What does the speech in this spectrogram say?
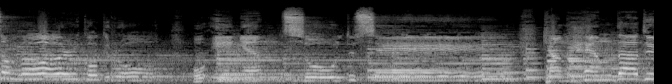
så mörk och grå och ingen sol du ser. Kan hända du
